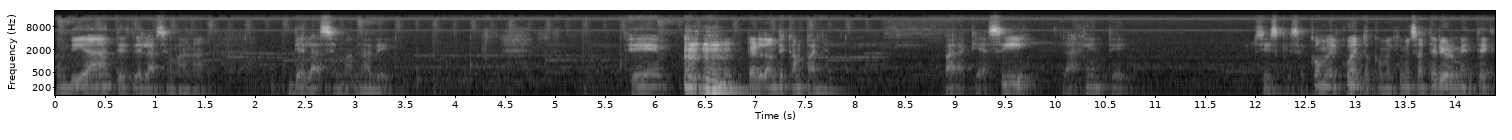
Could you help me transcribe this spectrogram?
un día antes de la semana, de la semana de, eh, perdón, de campaña, para que así la gente, si es que se come el cuento, como dijimos anteriormente,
